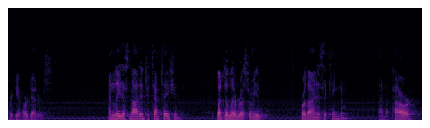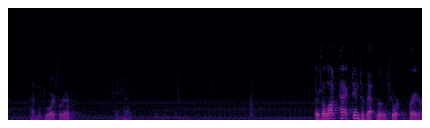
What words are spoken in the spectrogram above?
forgive our debtors. And lead us not into temptation, but deliver us from evil. For thine is the kingdom, and the power, and the glory forever. Amen. There's a lot packed into that little short prayer.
